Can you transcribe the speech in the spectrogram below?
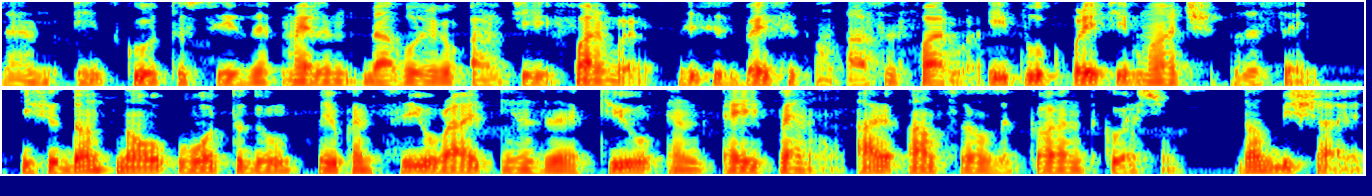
then it's good to see the Merlin WRT firmware. This is based on ASUS firmware. It looks pretty much the same. If you don't know what to do, you can see right in the Q&A panel. I'll answer the current questions. Don't be shy,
